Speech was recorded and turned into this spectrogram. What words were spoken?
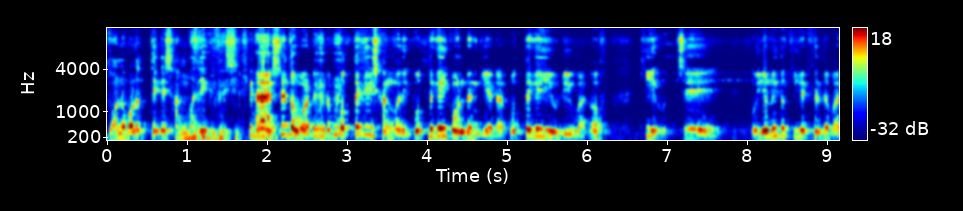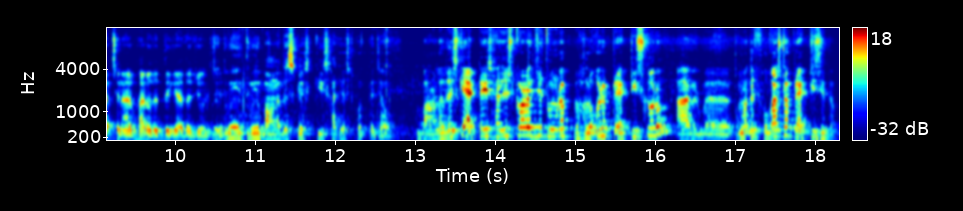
জনগণের থেকে সাংবাদিক বেশি হ্যাঁ সে তো বটে। প্রত্যেকেই সাংবাদিক প্রত্যেকেই কন্টেন্ট ক্রিয়েটার প্রত্যেকেই ইউটিউবার ও কি হচ্ছে? ওই জন্যই তো ক্রিকেট খেলতে পারছে না আর ভারতের দিকে এত জ্বলছে। তুমি তুমি বাংলাদেশকে কি সাজেস্ট করতে চাও? বাংলাদেশকে একটাই সাজেস্ট করার যে তোমরা ভালো করে প্র্যাকটিস করো আর তোমাদের ফোকাসটা প্র্যাকটিসে দাও।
